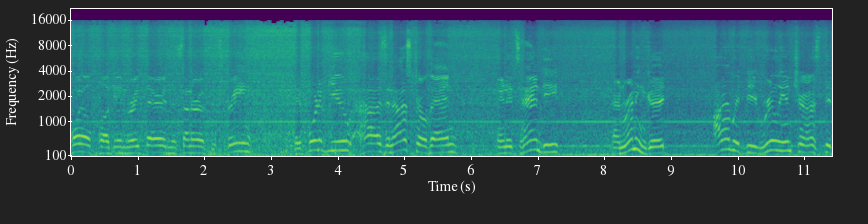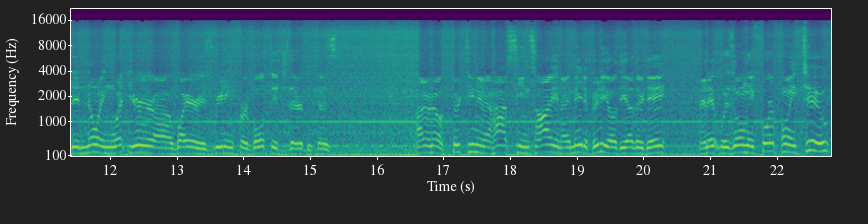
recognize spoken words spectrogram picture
coil plug-in right there in the center of the screen. If one of you has an Astrovan and it's handy and running good, I would be really interested in knowing what your uh, wire is reading for voltage there because I don't know 13 and a half seems high and I made a video the other day and it was only 4.2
